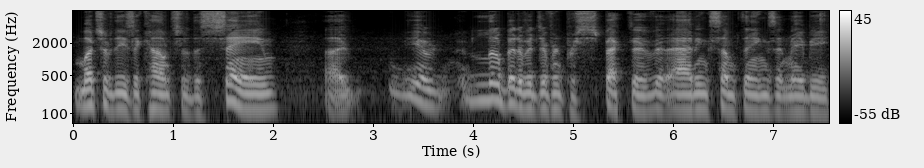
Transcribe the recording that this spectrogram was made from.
much of these accounts are the same. Uh, you know, a little bit of a different perspective, adding some things that maybe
